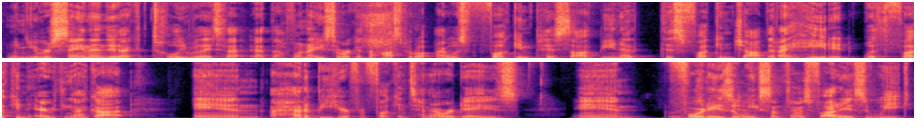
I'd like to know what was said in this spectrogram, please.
when you were saying that, dude, I could totally relate to that. At the when I used to work at the hospital, I was fucking pissed off being at this fucking job that I hated with fucking everything I got, and I had to be here for fucking ten hour days and four days a week, sometimes five days a week,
